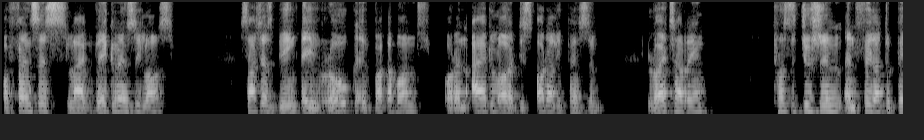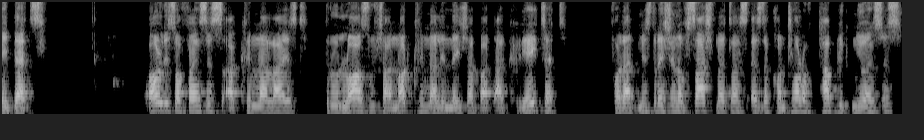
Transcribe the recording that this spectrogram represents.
offenses like vagrancy laws, such as being a rogue, a vagabond, or an idle or a disorderly person, loitering, prostitution, and failure to pay debts. All these offenses are criminalized through laws which are not criminal in nature, but are created for the administration of such matters as the control of public nuisances,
